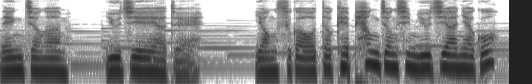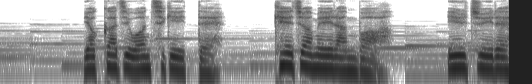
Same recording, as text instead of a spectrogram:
냉정함 유지해야 돼. 영수가 어떻게 평정심 유지하냐고? 몇 가지 원칙이 있대. 계좌 매일 안 봐. 일주일에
